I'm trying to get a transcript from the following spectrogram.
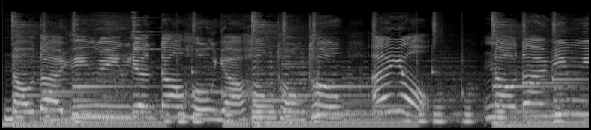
脑袋晕晕，脸蛋红呀，红彤彤。哎呦，脑袋晕晕。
